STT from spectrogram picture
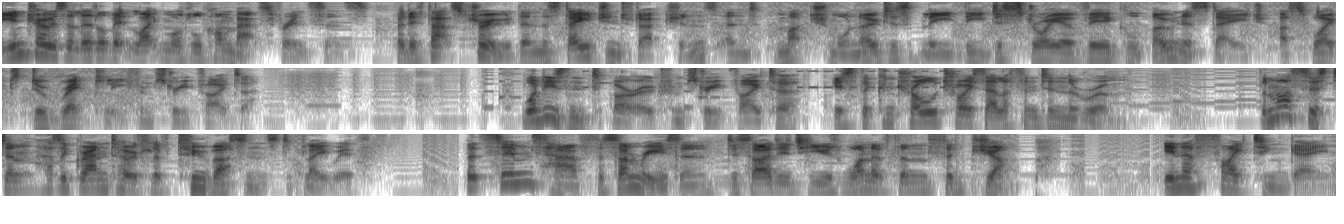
the intro is a little bit like Mortal Kombat's, for instance, but if that's true, then the stage introductions, and much more noticeably the Destroyer Vehicle bonus stage, are swiped directly from Street Fighter. What isn't borrowed from Street Fighter is the control choice elephant in the room. The Master System has a grand total of two buttons to play with, but Sims have, for some reason, decided to use one of them for jump. In a fighting game.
